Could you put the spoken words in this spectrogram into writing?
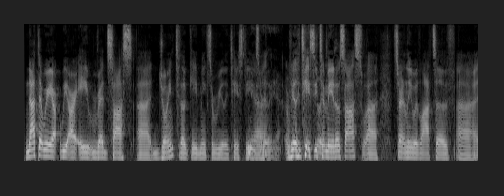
not that we are we are a red sauce uh, joint, though Gabe makes a really tasty, uh, really- yeah. really tasty Really tomato sauce. Uh, certainly with lots of uh,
